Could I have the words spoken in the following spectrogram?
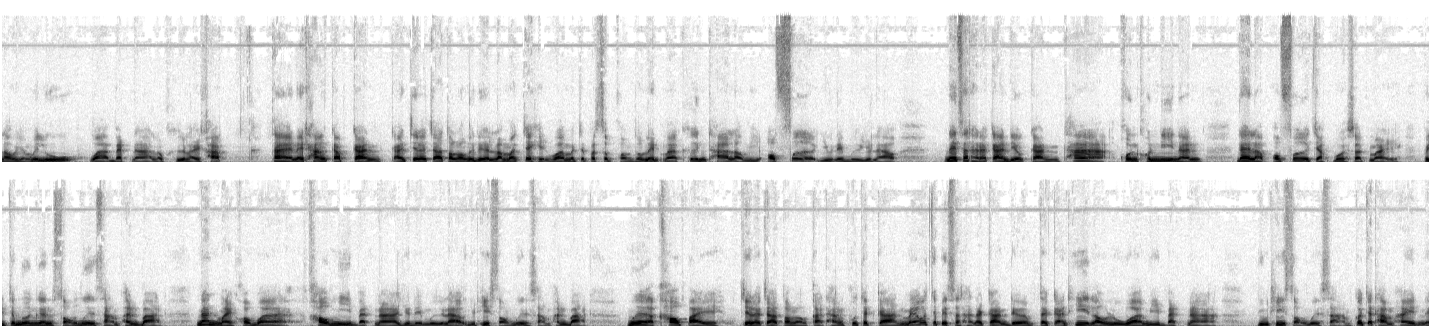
เรายังไม่รู้ว่าแบตนาเราคืออะไรครับ แต่ในทางกลับกันการเจรจาต่อรองเงินเดือน เรามักจะเห็นว่ามันจะประสบความสำเร็จมากขึ้น ถ้าเรามีออฟเฟอร์อยู่ในมืออยู่แล้ว ในสถานการณ์เดียวกัน ถ้าคนคนนี้นั้นได้รับออฟเฟอร์จากบริษัทใหม่ เป็นจำนวนเงิน 23,000 บาท นั่นหมายความว่าเขามีแบตนาอยู่ในมือแล้วอยู่ที่ 23,000 บาท เมื่อเข้าไปเจรจาต่อรองกับทางผู้จัดการ แม้ว่าจะเป็นสถานการณ์เดิม แต่การที่เรารู้ว่ามีแบตนาอยู่ที่ 23,000ก็จะทำให้ใน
